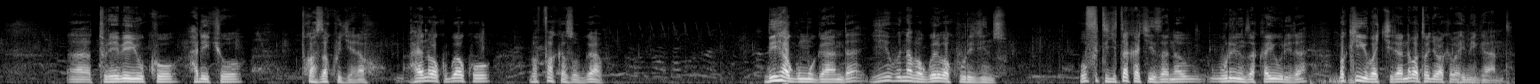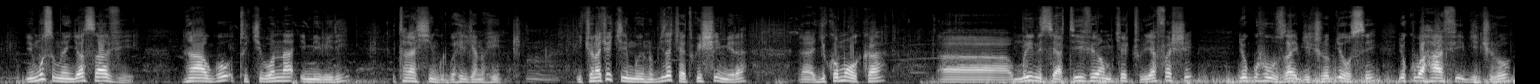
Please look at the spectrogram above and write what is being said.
turebe yuko hari icyo twaza kugeraho. Hari n'abakubwira ko bapfakaza ubwabo. Bihaga umuganda yewe n'abagore bakurira inzu. Ufite igiti akakizana urira inzu akayurira bakiyubakira n'abaturage bakabaha imiganda. Uyu munsi umurenge wa savi ntabwo tukibona imibiri itarashyingurwa hirya no hino. Icyo na cyo kiri mu bintu byiza cyane twishimira eh, gikomoka ah, muri inisiyative uriya mukecuru yafashe yo guhuza ibyiciro byose yo kuba hafi ibyiciro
